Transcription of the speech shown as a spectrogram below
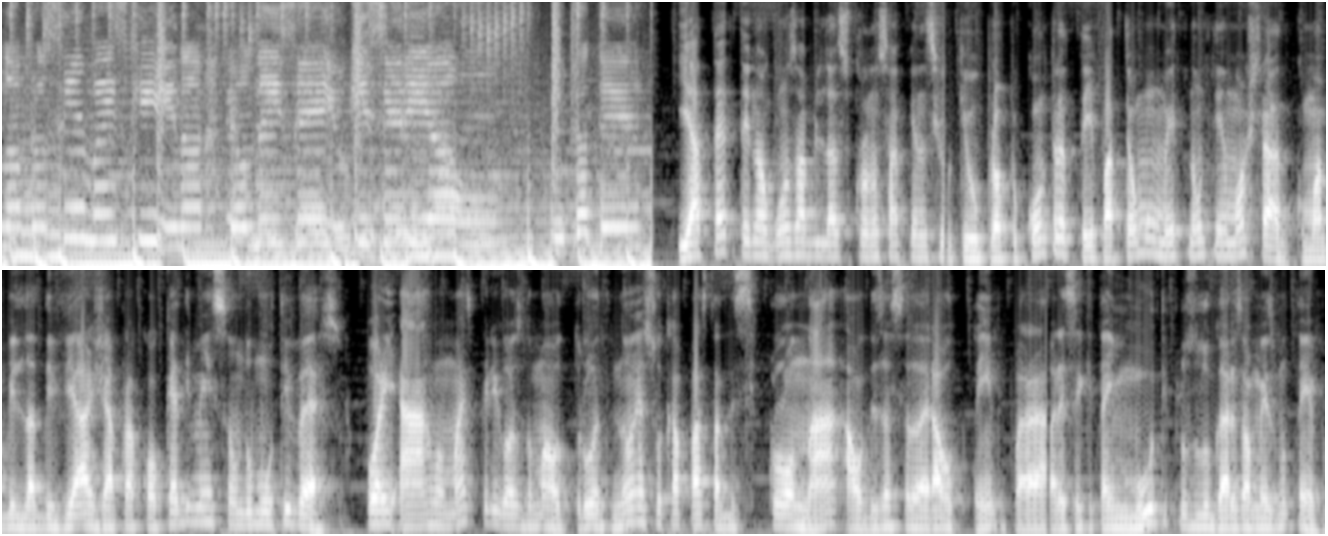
na próxima esquina Eu nem sei o que seria um Ultra T e até tendo algumas habilidades cronossapianas que o próprio Contratempo até o momento não tinha mostrado, como a habilidade de viajar para qualquer dimensão do multiverso. Porém, a arma mais perigosa do Maltruant não é sua capacidade de se clonar ao desacelerar o tempo para parecer que está em múltiplos lugares ao mesmo tempo,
